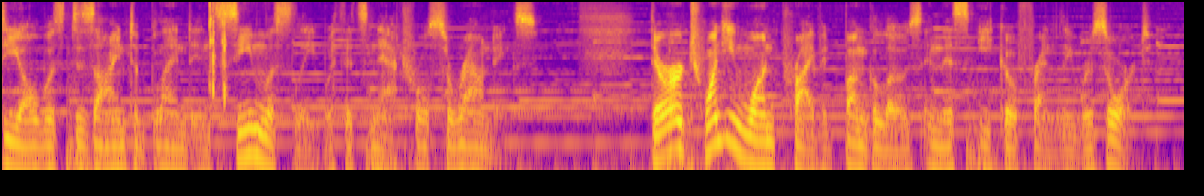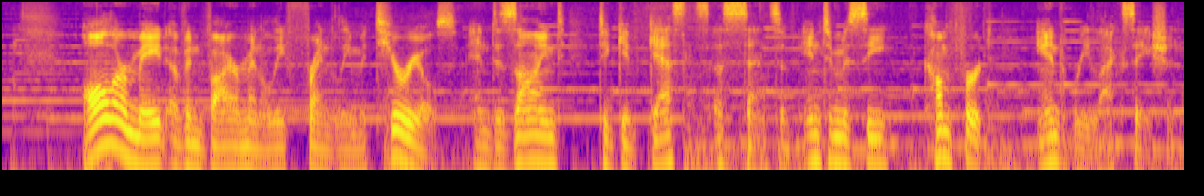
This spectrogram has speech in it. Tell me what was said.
Deal was designed to blend in seamlessly with its natural surroundings. There are 21 private bungalows in this eco-friendly resort. All are made of environmentally friendly materials and designed to give guests a sense of intimacy, comfort, and relaxation.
